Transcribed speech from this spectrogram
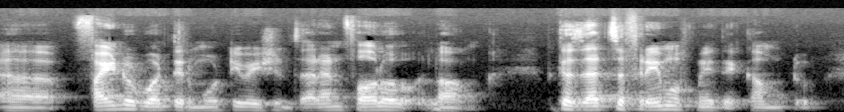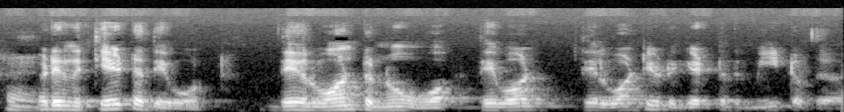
uh, find out what their motivations are, and follow along because that's the frame of mind they come to. But in the theater, they won't. They'll want to know what they want. They'll want you to get to the meat of the,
